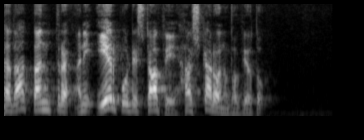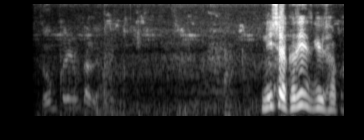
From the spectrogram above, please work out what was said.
થતા તંત્ર અને એરપોર્ટ સ્ટાફે હશકારો અનુભવ્યો હતો. નીચે ખરી જ ગયું શકો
